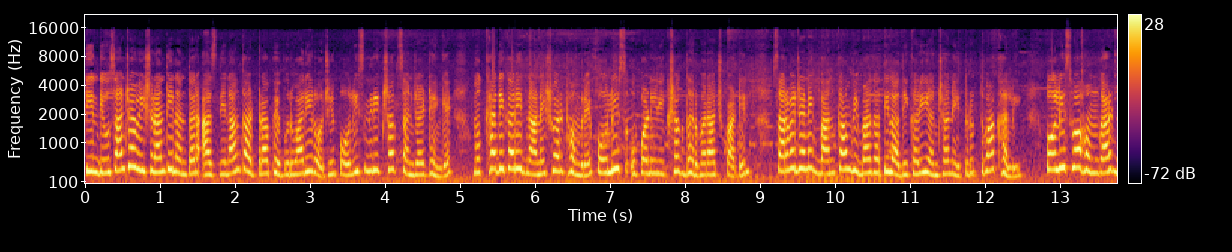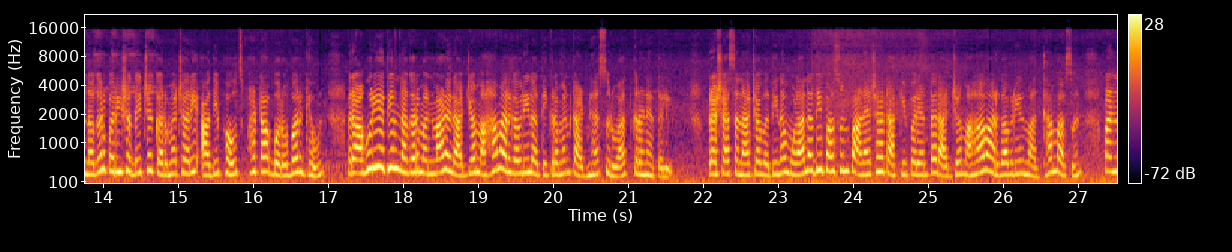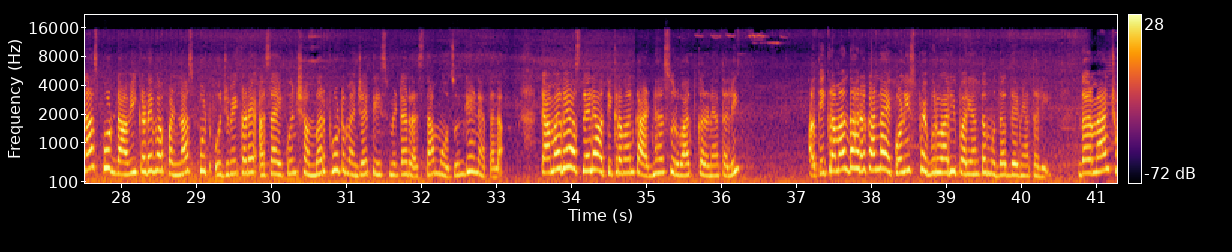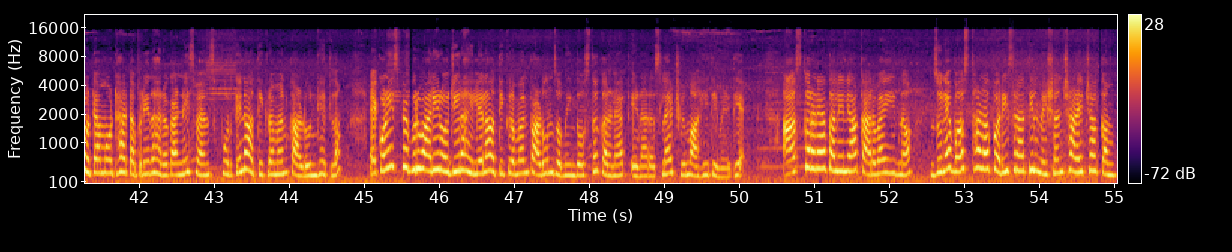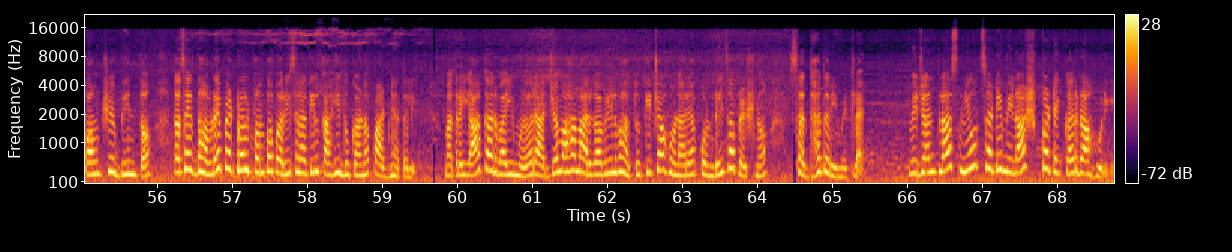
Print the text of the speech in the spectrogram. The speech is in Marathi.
तीन दिवसांच्या विश्रांतीनंतर आज दिनांक अठरा फेब्रुवारी रोजी पोलीस निरीक्षक संजय ठेंगे मुख्याधिकारी ज्ञानेश्वर ठोंबरे पोलीस उपनिरीक्षक धर्मराज पाटील सार्वजनिक बांधकाम विभागातील अधिकारी यांच्या नेतृत्वाखाली पोलीस व होमगार्ड नगर परिषदेचे कर्मचारी आदी फौजफाटा बरोबर घेऊन राहुरी येथील नगर मनमाड राज्य महामार्गावरील अतिक्रमण काढण्यास सुरुवात करण्यात आली. प्रशासनाच्या वतीनं मुळा नदीपासून पाण्याच्या टाकीपर्यंत राज्य महामार्गावरील मध्यापासून पन्नास फूट डावीकडे व पन्नास फूट उजवीकडे असा एकूण शंभर फूट म्हणजे तीस मीटर रस्ता मोजून घेण्यात आला. त्यामध्ये असलेले अतिक्रमण काढण्यास सुरुवात करण्यात आली. अतिक्रमणधारकांना एकोणीस फेब्रुवारीपर्यंत मुदत देण्यात आली. दरम्यान छोट्या मोठ्या टपरीधारकांनी स्वयंस्फूर्तीनं अतिक्रमण काढून घेतलं. एकोणीस फेब्रुवारी रोजी राहिलेलं अतिक्रमण पाडून जमीनदोस्त करण्यात येणार असल्याची माहिती मिळते आज करण्यात आलेल्या कारवाईनं जुने बस स्थानक परिसरातील मिशन शाळेच्या कंपाऊंडची भिंत तसेच धावडे पेट्रोल पंप परिसरातील काही दुकानं पाडण्यात आली. मात्र या कारवाईमुळे राज्य महामार्गावरील वाहतुकीच्या होणाऱ्या कोंडीचा प्रश्न सध्या तरी मिटलाय. विजन प्लस न्यूजसाठी मिनाश पटेकर राहुरी.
